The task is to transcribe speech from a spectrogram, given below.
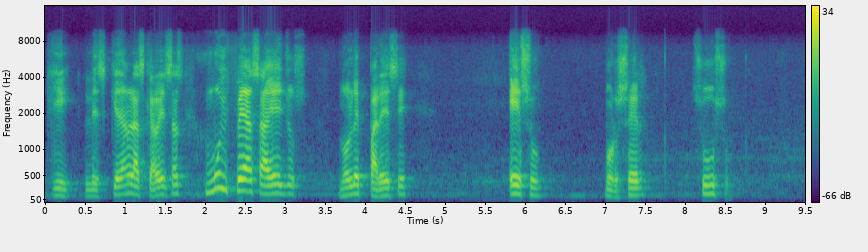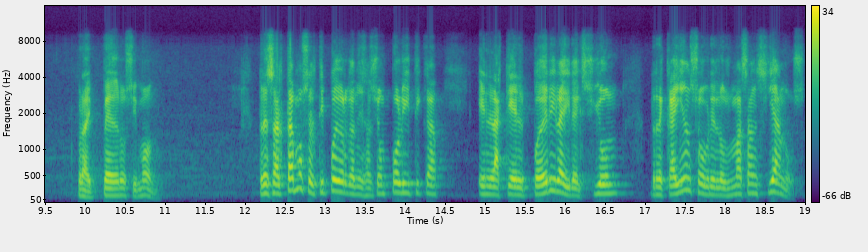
que les quedan las cabezas muy feas a ellos, ¿no les parece eso por ser su uso? Fray Pedro Simón. Resaltamos el tipo de organización política en la que el poder y la dirección recaían sobre los más ancianos,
